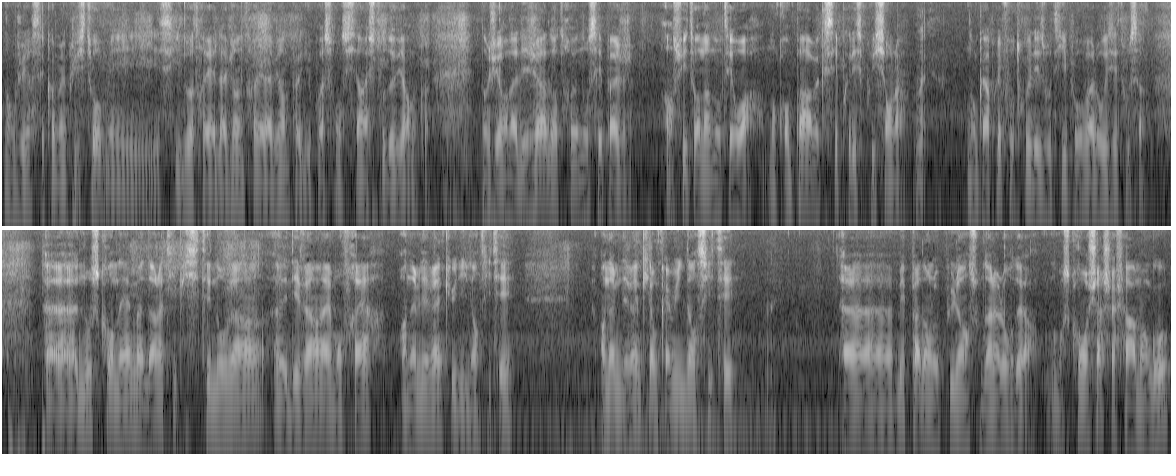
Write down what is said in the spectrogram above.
Donc, je veux dire, c'est comme un cuistot, mais s'il doit travailler de la viande, il travaille de la viande, pas avec du poisson, c'est un resto de viande, quoi. Donc, je veux dire, on a déjà notre, nos cépages. Ensuite, on a nos terroirs. Donc, on part avec ces prédispositions-là. Ouais. Donc après, il faut trouver les outils pour valoriser tout ça. Euh, nous, ce qu'on aime dans la typicité de nos vins, euh, et des vins, et mon frère, on aime des vins qui ont une identité. On aime des vins qui ont quand même une densité, euh, mais pas dans l'opulence ou dans la lourdeur. Donc ce qu'on recherche à faire à Mango,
